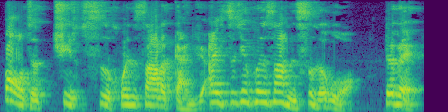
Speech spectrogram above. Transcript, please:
抱着去试婚纱的感觉，哎，这件婚纱很适合我，对不对？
